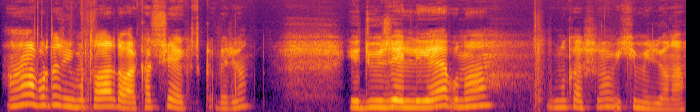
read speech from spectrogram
Ha burada yumurtalar da var. Kaç şey veriyorsun? 750'ye bunu bunu kaçırıyorum 2 milyona.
